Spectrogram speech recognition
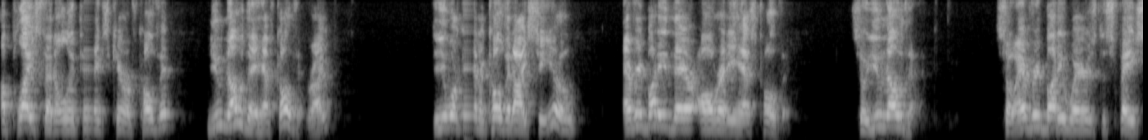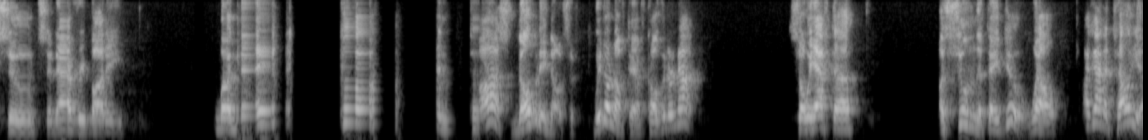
a place that only takes care of COVID, you know they have COVID, right? Do you work in a COVID ICU? Everybody there already has COVID. So you know that. So everybody wears the space suits and everybody, when they come to us, nobody knows if we don't know if they have COVID or not. So we have to assume that they do. Well, I got to tell you,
